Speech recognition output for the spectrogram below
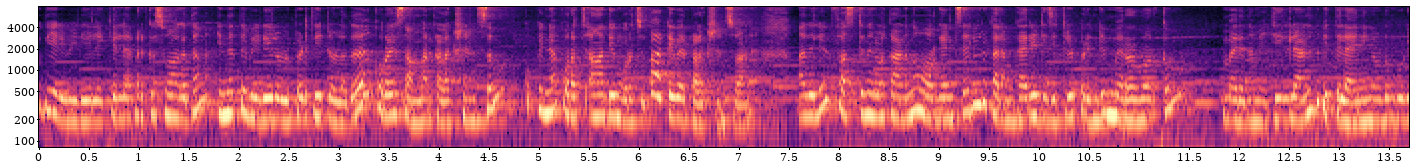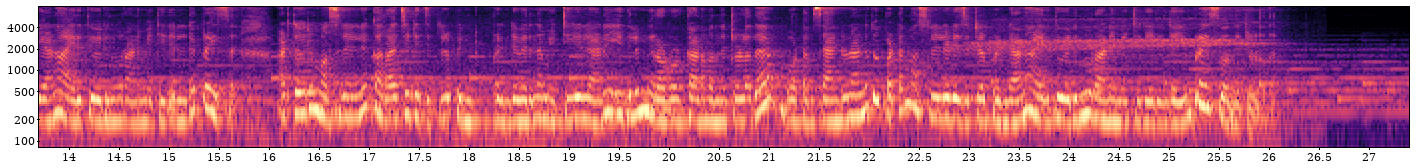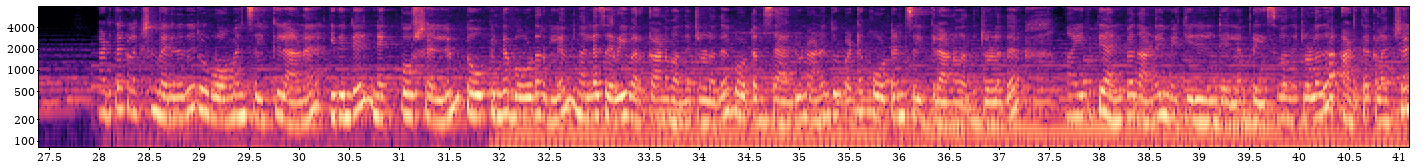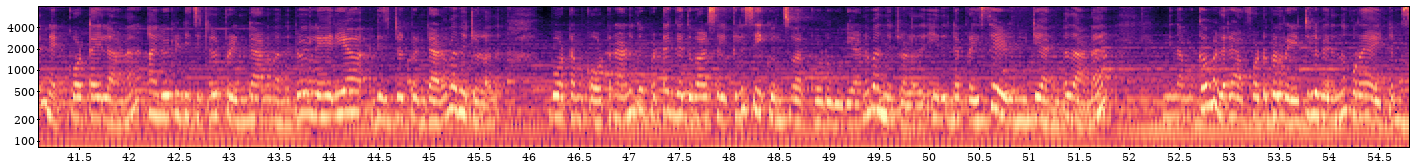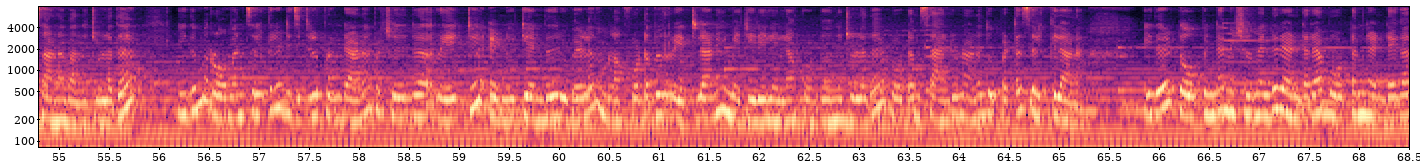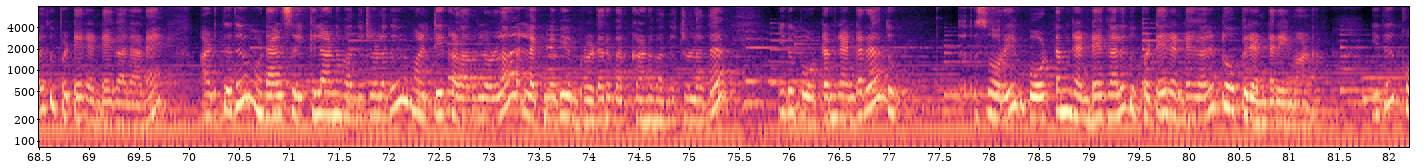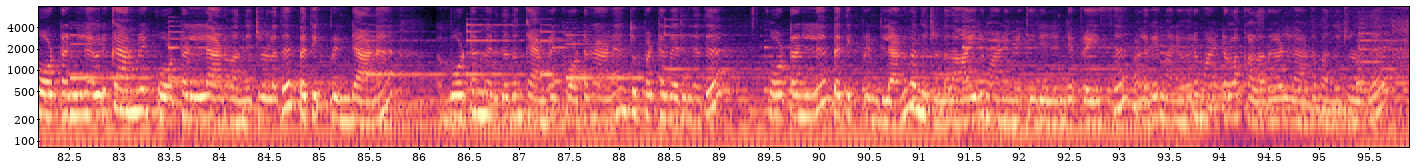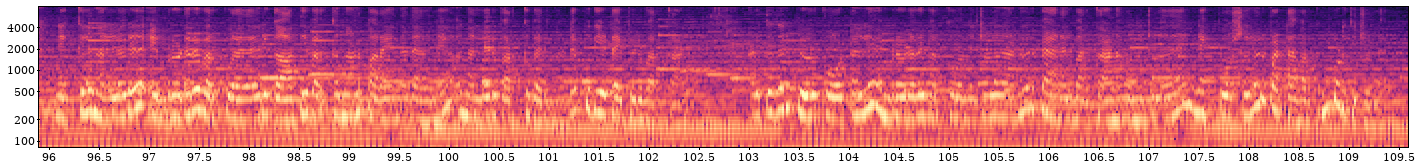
പുതിയൊരു വീഡിയോയിലേക്ക് എല്ലാവർക്കും സ്വാഗതം. ഇന്നത്തെ വീഡിയോയിൽ ഉൾപ്പെടുത്തിയിട്ടുള്ളത് കുറേ സമ്മർ കളക്ഷൻസും പിന്നെ കുറച്ച് ആദ്യം കുറച്ച് പാർട്ടി വെയർ കളക്ഷൻസുമാണ് അതിൽ ഫസ്റ്റ് നിങ്ങൾ കാണുന്ന ഓർഗൻസയിൽ ഒരു കലംകാരി ഡിജിറ്റൽ പ്രിന്റും മിറർ വർക്കും വരുന്ന മെറ്റീരിയലാണ് ഇത് വിത്ത് ലൈനിങ്ങോടും കൂടിയാണ്. ആയിരത്തി ഒരുന്നൂറാണ് മെറ്റീരിയലിന്റെ പ്രൈസ് അടുത്ത ഒരു മസ്ലിനിൽ കറാച്ചി ഡിജിറ്റൽ പ്രിന്റ് വരുന്ന മെറ്റീരിയലാണ് ഇതിലും മിറർ വർക്കാണ് വന്നിട്ടുള്ളത്. ബോട്ടം സാൻഡൂണാണ് ദുപ്പട്ട മസ്ലിനിലെ ഡിജിറ്റൽ പ്രിന്റാണ് ആയിരത്തി ഒരുന്നൂറാണ് മെറ്റീരിയലിന്റെയും പ്രൈസ് വന്നിട്ടുള്ളത്. അടുത്ത കളക്ഷൻ വരുന്നത് ഒരു റോമൻ സിൽക്കിലാണ്. ഇതിന്റെ നെക്ക് പോർഷനിലും ടോപ്പിന്റെ ബോർഡറിലും നല്ല സെറി വർക്കാണ് വന്നിട്ടുള്ളത്. ബോട്ടം സാൻഡൂൺ ആണ് ദുപ്പട്ട കോട്ടൺ സിൽക്കിലാണ് വന്നിട്ടുള്ളത്. ആയിരത്തി അൻപതാണ് ഈ മെറ്റീരിയലിന്റെ എല്ലാം പ്രൈസ് വന്നിട്ടുള്ളത്. അടുത്ത കളക്ഷൻ നെറ്റ് കോട്ടയിലാണ്. അതിലൊരു ഡിജിറ്റൽ പ്രിന്റാണ് വന്നിട്ടുള്ളത് ലേരിയ ഡിജിറ്റൽ പ്രിന്റാണ് വന്നിട്ടുള്ളത്. ബോട്ടം കോട്ടൺ ആണ് ദുപ്പട്ട ഗദ്വാൾ സിൽക്കിൽ സീക്വൻസ് വർക്കോട് കൂടിയാണ് വന്നിട്ടുള്ളത്. ഇതിന്റെ പ്രൈസ് എഴുന്നൂറ്റി അൻപതാണ് ഇനി നമുക്ക് വളരെ അഫോർഡബിൾ റേറ്റിൽ വരുന്ന കുറേ ഐറ്റംസ് ആണ് വന്നിട്ടുള്ളത്. ഇതും റോമൻ സിൽക്കിൽ ഡിജിറ്റൽ പ്രിന്റ് ആണ്. പക്ഷേ ഇതിന്റെ റേറ്റ് എണ്ണൂറ്റി അൻപത് രൂപയുള്ള നമ്മൾ അഫോർഡബിൾ റേറ്റിലാണ് ഈ മെറ്റീരിയൽ എല്ലാം കൊണ്ടുവന്നിട്ടുള്ളത്. ബോട്ടം ആണ് ദുപ്പട്ട സിൽക്കിലാണ് ഇത് ടോപ്പിന്റെ മെഷർമെന്റ് രണ്ടര ബോട്ടം രണ്ടേകാൽ ദുപ്പട്ട രണ്ടേകാലാണ്. അടുത്തത് മൊഡാൽ സിൽക്കിലാണ് വന്നിട്ടുള്ളത്. ഒരു മൾട്ടി കളറിലുള്ള ലഗ്നവി എംബ്രോയ്ഡറി വർക്കാണ് വന്നിട്ടുള്ളത്. ഇത് ബോട്ടം രണ്ടര സോറി ബോട്ടം രണ്ടേകാൽ ദുപ്പട്ട രണ്ടേകാൽ ടോപ്പ് രണ്ടരയുമാണ്. ഇത് കോട്ടണിലെ ഒരു കാമ്രിക് കോട്ടണിലാണ് വന്നിട്ടുള്ളത്. ബതിക് പ്രിന്റ് ആണ്. ബോട്ടം വരുന്നതും കാമ്രിക് കോട്ടൺ ആണ്. ദുപ്പട്ട വരുന്നത് കോട്ടണിൽ ബതിക് പ്രിന്റിലാണ് വന്നിട്ടുള്ളത്. ആയിരമാണ് ഈ മെറ്റീരിയലിന്റെ പ്രൈസ് വളരെ മനോഹരമായിട്ടുള്ള കളറുകളിലാണ് വന്നിട്ടുള്ളത്. നെക്കിൽ നല്ലൊരു എംബ്രോയ്ഡറി വർക്ക് പോലെ അതായത് ഒരു ഗാദി വർക്ക് എന്നാണ് പറയുന്നത് അതിന്. നല്ലൊരു വർക്ക് വരുന്നുണ്ട്. പുതിയ ടൈപ്പ് ഒരു വർക്കാണ് അടുത്തത് ഒരു പ്യൂർ കോട്ടണിൽ എംബ്രോയ്ഡറി വർക്ക് വന്നിട്ടുള്ളതാണ്. ഒരു പാനൽ വർക്കാണ് വന്നിട്ടുള്ളത്. നെക്ക് പോർഷനിൽ ഒരു പട്ടാ വർക്കും കൊടുത്തിട്ടുണ്ട്.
